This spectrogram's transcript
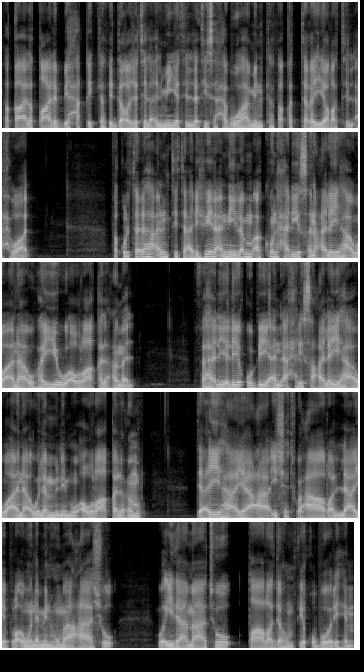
فقال الطالب بحقك في الدرجة العلمية التي سحبوها منك فقد تغيرت الأحوال. فقلت لها أنت تعرفين أني لم أكن حريصا عليها وأنا أهيئ أوراق العمل فهل يليق بي أن أحرص عليها وأنا ألملم أوراق العمر؟ دعيها يا عائشة عارا لا يبرؤون منه ما عاشوا وإذا ماتوا طاردهم في قبورهم.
